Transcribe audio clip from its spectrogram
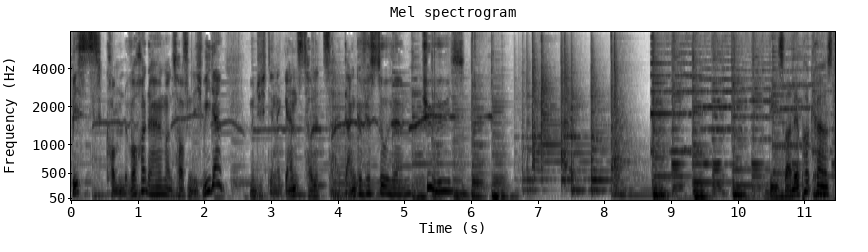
Bis kommende Woche, da hören wir uns hoffentlich wieder. Wünsche ich dir eine ganz tolle Zeit. Danke fürs Zuhören. Tschüss. Dies war der Podcast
